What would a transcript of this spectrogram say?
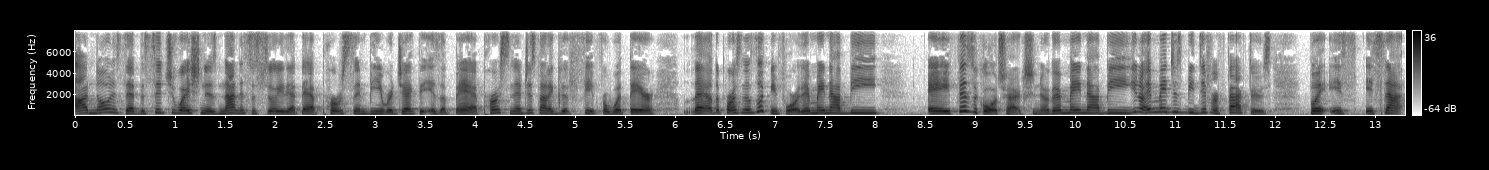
i notice that the situation is not necessarily that that person being rejected is a bad person. They're just not a good fit for what they're that other person is looking for. There may not be a physical attraction or there may not be you know it may just be different factors. But it's it's not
